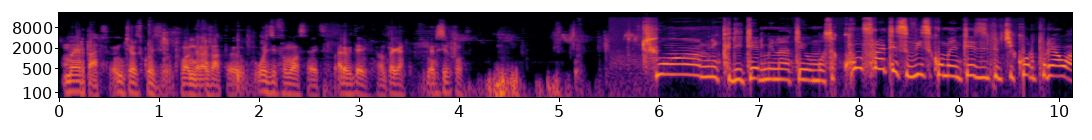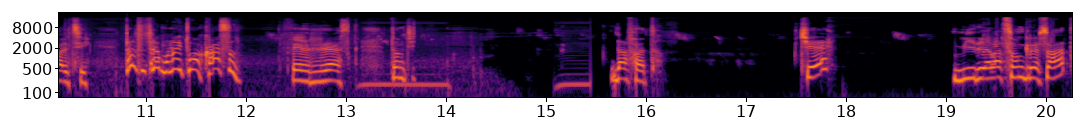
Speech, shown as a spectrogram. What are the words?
Mă iertați, îmi cer scuze, v-am deranjat. O zi frumoasă aveți. La revedere, am plecat. Mersi frumos. Doamne, cât de terminat e omul ăsta. Cum, frate, să vii să comentezi despre ce corpuri au alții? Dar tu treabă n-ai tu acasă? Ferească. Doamne, ce... Da, fată. Ce? Mirela s-a îngreșat?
